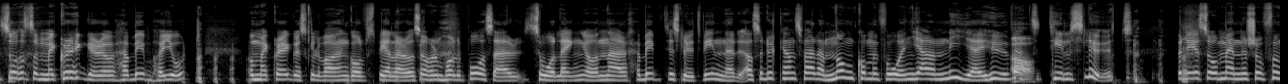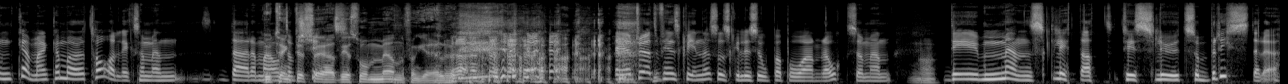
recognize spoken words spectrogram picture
så som McGregor och Habib har gjort och McGregor skulle vara en golfspelare och så har de hållit på så här så länge och när Habib till slut vinner, alltså du kan svära någon kommer få en järnnia i huvudet Ja. till slut. För det är så människor funkar, man kan bara ta liksom en that Du amount of tänkte shit. säga att det är så män fungerar, eller hur? Jag tror att det finns kvinnor som skulle sopa på andra också men det är ju mänskligt att till slut så brister det.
